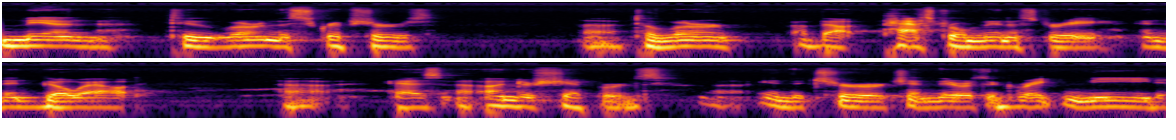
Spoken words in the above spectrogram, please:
men to learn the scriptures, to learn about pastoral ministry and then go out uh, as uh, under shepherds uh, in the church. And there is a great need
